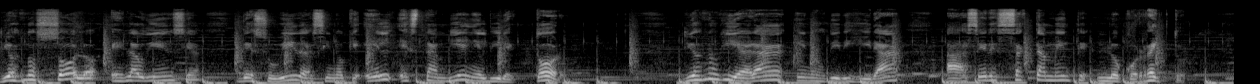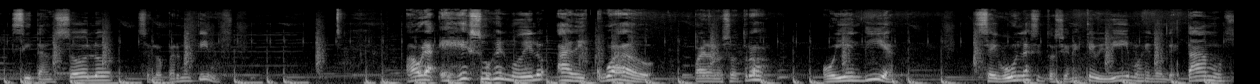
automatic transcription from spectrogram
Dios no solo es la audiencia de su vida, sino que Él es también el director. Dios nos guiará y nos dirigirá a hacer exactamente lo correcto, si tan solo se lo permitimos. Ahora, ¿es Jesús el modelo adecuado para nosotros hoy en día, según las situaciones que vivimos, en donde estamos,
